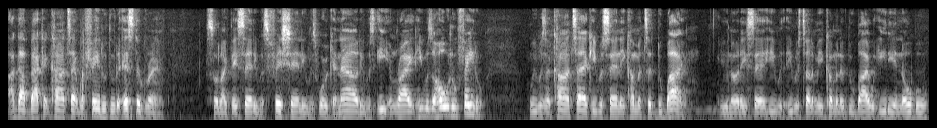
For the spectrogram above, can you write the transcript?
I got back in contact with Fatal through the Instagram. So like they said, he was fishing, he was working out, he was eating right. He was a whole new Fatal. We was in contact. He was saying they coming to Dubai. You know, they said he was he was telling me coming to Dubai with Edie and Noble.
